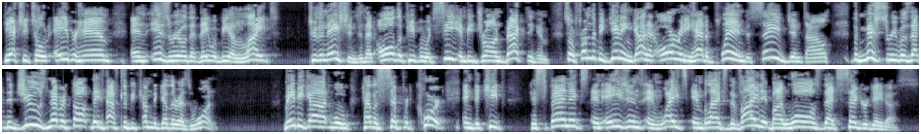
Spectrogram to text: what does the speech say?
He actually told Abraham and Israel that they would be a light to the nations and that all the people would see and be drawn back to him. So from the beginning, God had already had a plan to save Gentiles. The mystery was that the Jews never thought they'd have to become together as one. Maybe God will have a separate court and to keep Hispanics and Asians and whites and blacks divided by walls that segregate us.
